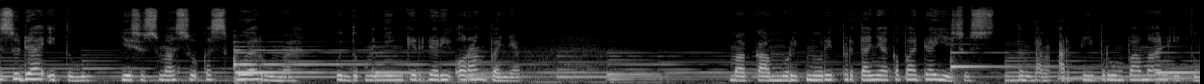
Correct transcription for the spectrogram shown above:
Sesudah itu, Yesus masuk ke sebuah rumah untuk menyingkir dari orang banyak. Maka murid-murid bertanya kepada Yesus tentang arti perumpamaan itu.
